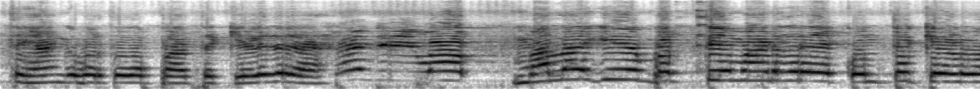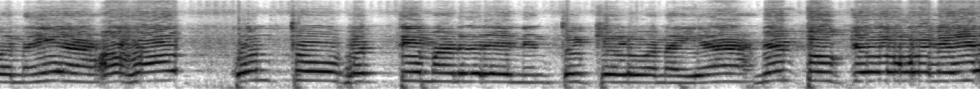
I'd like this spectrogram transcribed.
ಮಾತು ಹೆಂಗ ಬರ್ತದಪ್ಪ ಅಂತ ಕೇಳಿದ್ರೆ ಮಲಗಿ ಭಕ್ತಿ ಮಾಡಿದ್ರೆ ಕುಂತು ಕೇಳುವನಯ್ಯ. ಕುಂತು ಭಕ್ತಿ ಮಾಡಿದ್ರೆ ನಿಂತು ಕೇಳುವನಯ್ಯ. ನಿಂತು ಕೇಳುವನಯ್ಯ.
